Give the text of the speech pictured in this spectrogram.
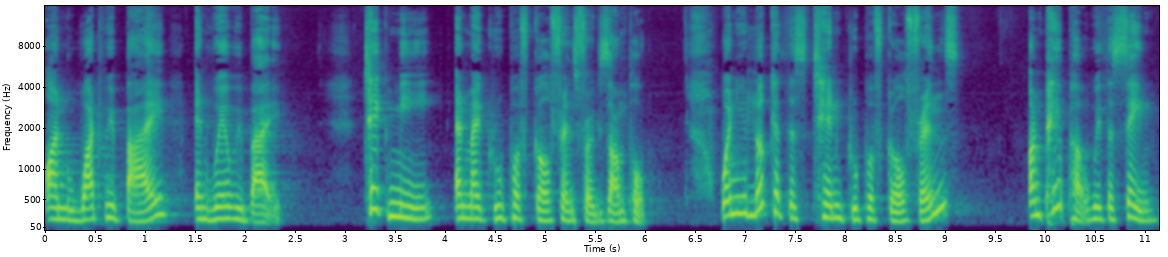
on what we buy and where we buy. Take me and my group of girlfriends, for example. When you look at this 10 group of girlfriends, on paper, we're the same.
